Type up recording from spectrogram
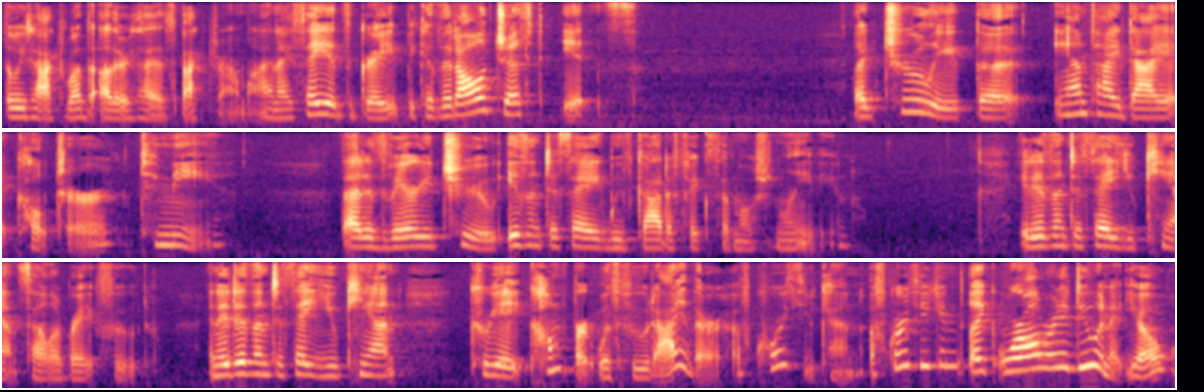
that we talked about the other side of the spectrum. And I say it's great because it all just is. Like truly, the anti diet culture, to me, that is very true, isn't to say we've got to fix emotional eating. It isn't to say you can't celebrate food. And it isn't to say you can't create comfort with food either. Of course you can. Of course you can. Like, we're already doing it, yo.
